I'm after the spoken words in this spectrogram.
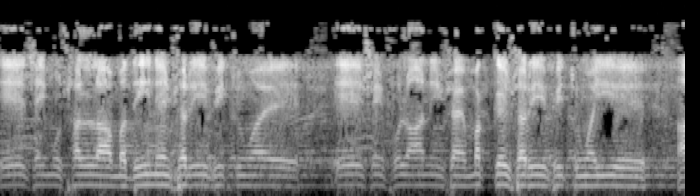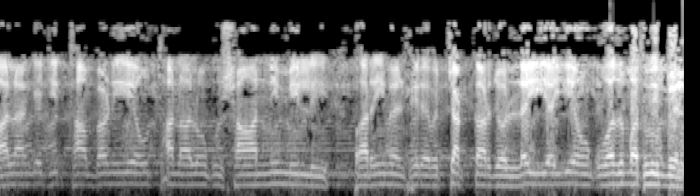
اے سی مسلح مدینے شریف چوں آئے، اے سی فلانی شاہ مکے شریف چوں آئیے حالانکہ جتھا بنی ہے اتھا نالوں کو شان نہیں ملی، پر میں صرف چکر جو لئی آئیے ان کو عظمت بھی مل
